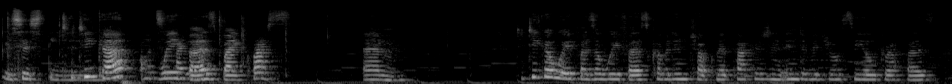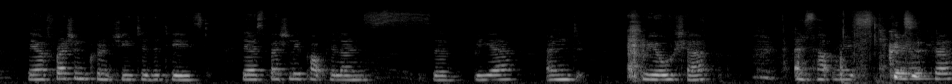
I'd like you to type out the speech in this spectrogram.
This is the Tatika Oh, it's wafers by Crust. Um, Tatika wafers are wafers covered in chocolate, packaged in individual sealed wrappers. They are fresh and crunchy to the taste. They are especially popular in Serbia and Croatia. Is that right? Croatia.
